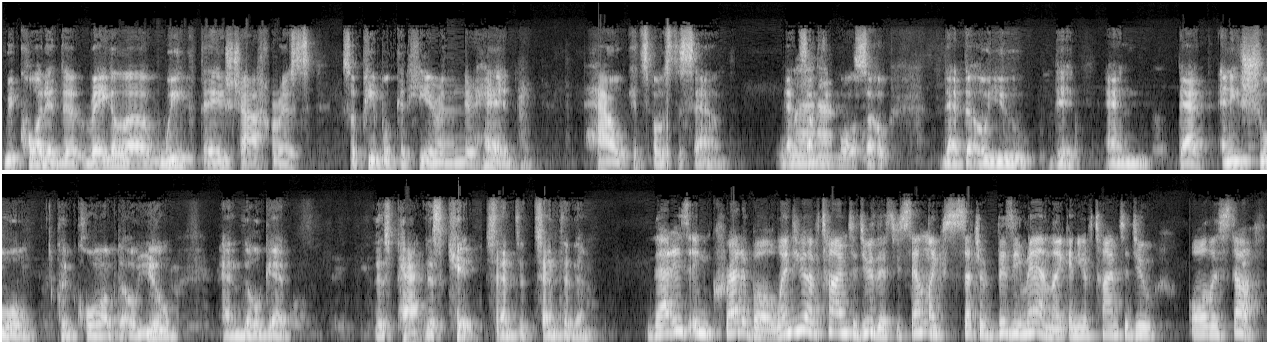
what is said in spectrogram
recorded the regular weekday shacharis so people could hear in their head how it's supposed to sound. That's wow. something also that the OU did. And that any shul could call up the OU and they'll get this pack, this kit sent to, sent to them. That is incredible. When do you have time to do this? You sound like such a busy man, like, and you have time to do all this stuff.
